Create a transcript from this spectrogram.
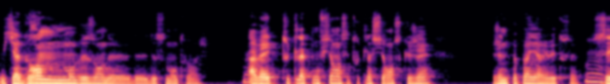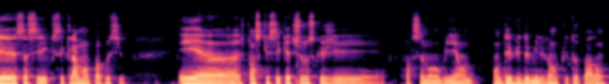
mais qui a grandement besoin de, de, son entourage. Avec toute la confiance et toute l'assurance que j'ai, je ne peux pas y arriver tout seul. C'est Ça, c'est clairement pas possible. Et euh, je pense que c'est quelque chose que j'ai forcément oublié en, en, début 2020, plutôt, pardon,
